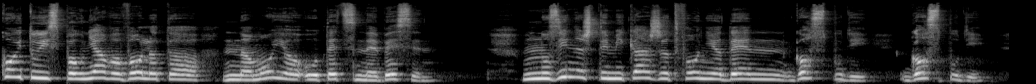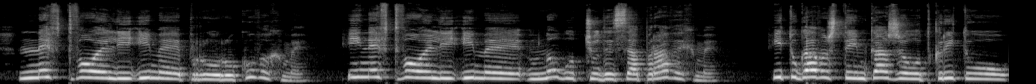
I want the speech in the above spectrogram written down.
който изпълнява волята на моя Отец Небесен. Мнозина ще ми кажат в ония ден, Господи, Господи, не в Твое ли име пророкувахме? И не в Твое ли име много чудеса правехме? И тогава ще им кажа открито,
